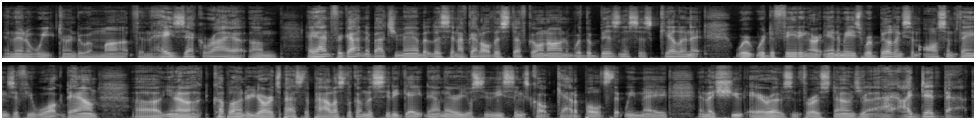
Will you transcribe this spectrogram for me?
And then a week turned to a month. And hey, Zechariah, um, hey, I hadn't forgotten about you, man. But listen, I've got all this stuff going on where the business is killing it. We're, we're defeating our enemies. We're building some awesome things. If you walk down, uh, you know, a couple hundred yards past the palace, look on the city gate down there. You'll see these things called catapults that we made, and they shoot arrows and throw stones. You know, I, I did that.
